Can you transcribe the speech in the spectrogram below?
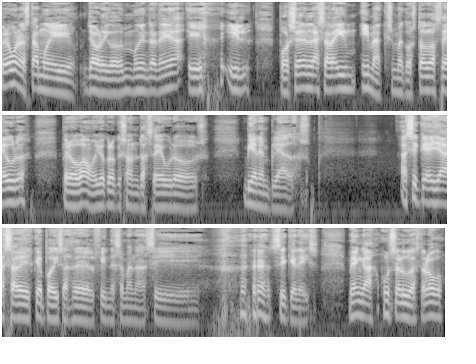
Pero bueno, está muy, ya os digo, muy entretenida y, y por ser en la sala IMAX me costó 12 euros, pero vamos, yo creo que son 12 euros bien empleados. Así que ya sabéis qué podéis hacer el fin de semana si, si queréis. Venga, un saludo, hasta luego.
